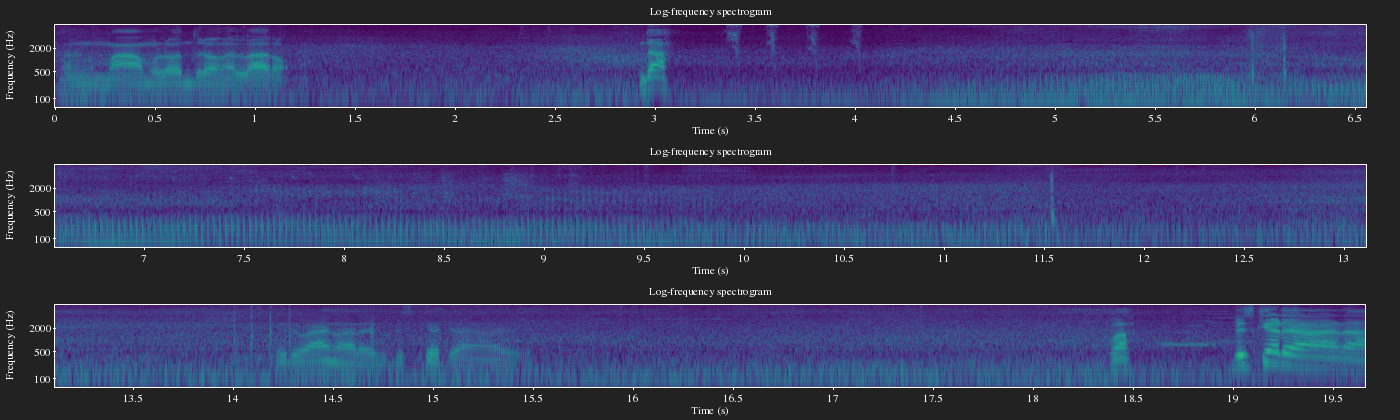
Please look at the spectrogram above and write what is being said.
பாருங்க மாமலை வந்துடுவாங்க எல்லாரும். இந்தா. இது வாங்கி வரேன் பிஸ்கெட் வேணாம் வரேன். வா பிஸ்கெட் வேணாடா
